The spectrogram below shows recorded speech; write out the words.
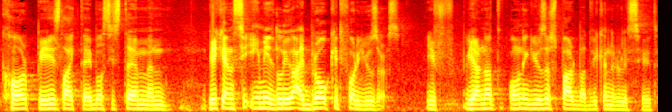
core piece like table system, and we can see immediately I broke it for users. If we are not owning users part, but we can really see it.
